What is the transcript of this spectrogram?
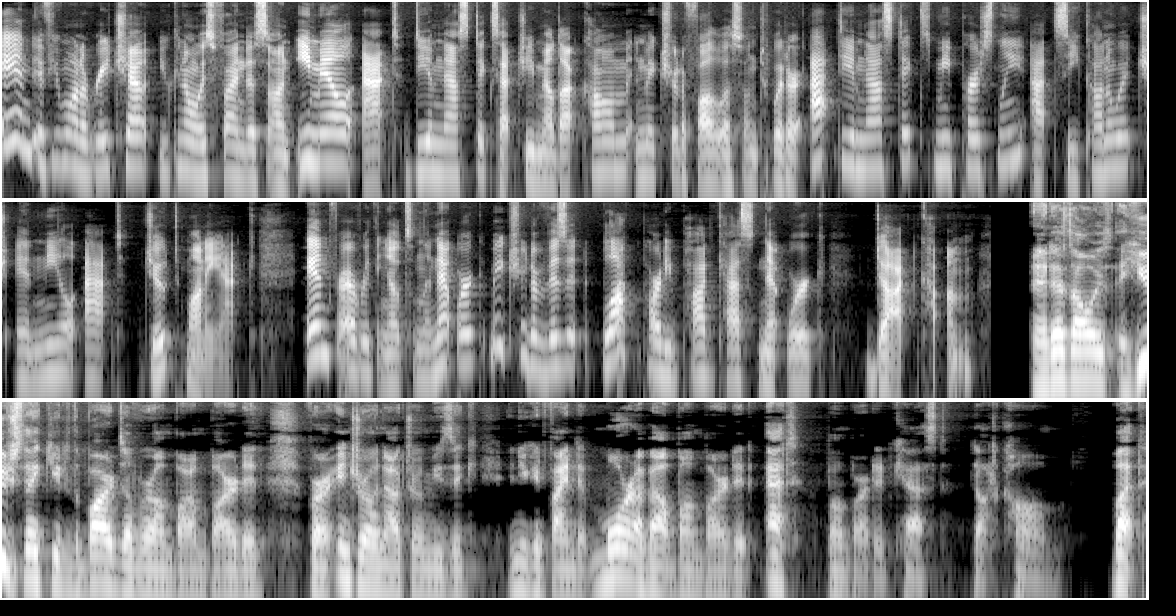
And if you want to reach out, you can always find us on email at dmnastics at gmail.com and make sure to follow us on Twitter at dmnastics, me personally at C. Conowitch, and Neil at Jotmoniac. And for everything else on the network, make sure to visit blockpartypodcastnetwork.com. And as always, a huge thank you to the bards over on Bombarded for our intro and outro music, and you can find more about Bombarded at bombardedcast.com. But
